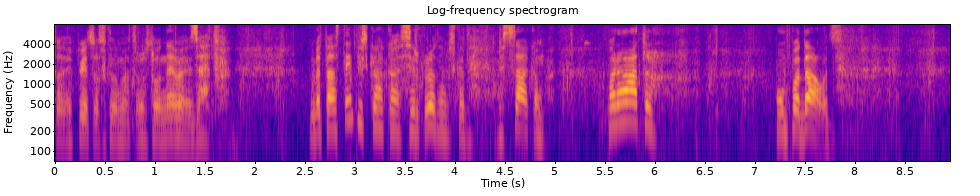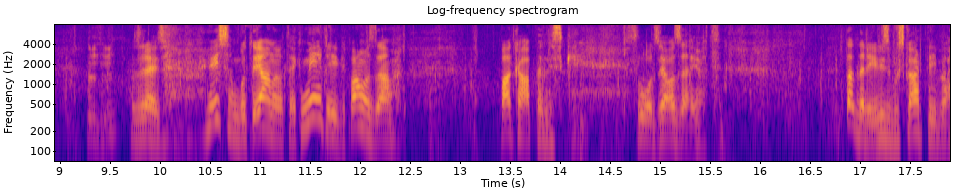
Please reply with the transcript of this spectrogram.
tādiem 5 km to nevajadzētu. Bet tās tipiskākās ir, protams, kad mēs sākam par ātru un par daudz. Uzreiz visam būtu jānotiek mierīgi, pamazām, pakāpeniski, slodzi audzējot. Tad arī viss būs kārtībā.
